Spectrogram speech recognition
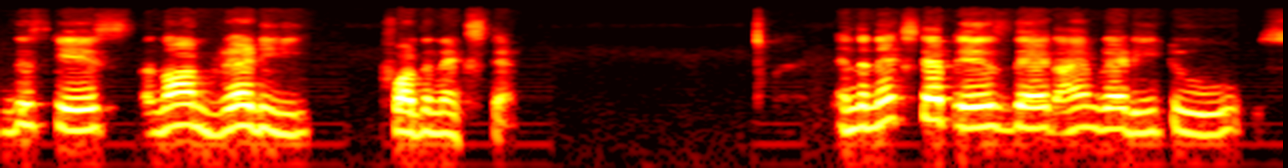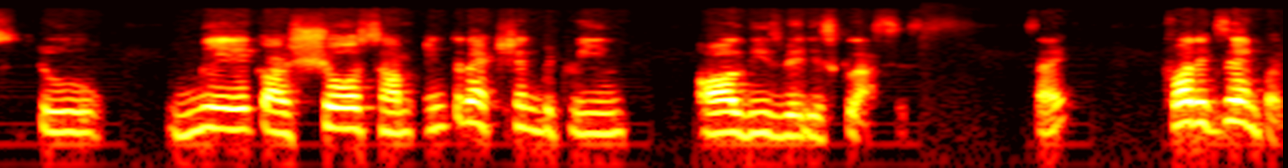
this case, now I'm ready for the next step. And the next step is that I am ready to, to make or show some interaction between all these various classes, right? For example,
